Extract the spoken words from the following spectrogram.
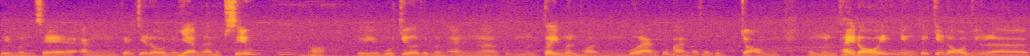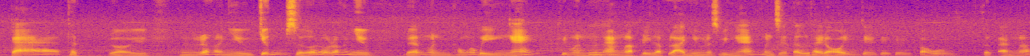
thì mình sẽ ăn cái chế độ nó giảm lại một xíu ừ. đó thì buổi trưa thì mình ăn cũng tùy mình thôi bữa ăn các bạn có thể chọn mình thay đổi những cái chế độ như là cá thịt rồi rất là nhiều trứng sữa rồi rất là nhiều để mình không có bị ngán khi mình, ừ. mình ăn lặp đi lặp lại nhiều nó sẽ bị ngán mình sẽ tự thay đổi cái cái cái khẩu thực ăn đó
